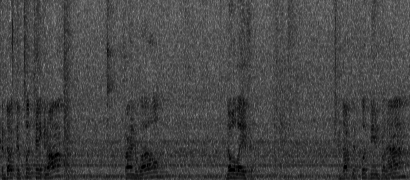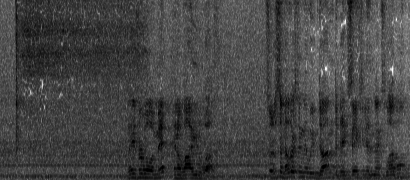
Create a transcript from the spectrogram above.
conductive clip taken off, trying to weld, no laser. Conductive clip being put on, laser will emit and allow you to weld. So just another thing that we've done to take safety to the next level,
